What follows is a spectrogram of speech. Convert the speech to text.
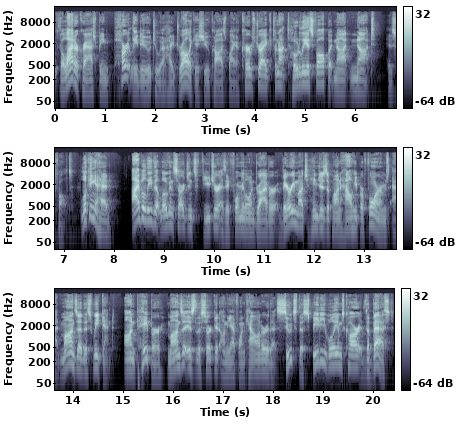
with the latter crash being partly due to a hydraulic issue caused by a curb strike. So, not totally his fault, but not not his fault. Looking ahead, I believe that Logan Sargeant's future as a Formula One driver very much hinges upon how he performs at Monza this weekend. On paper, Monza is the circuit on the F1 calendar that suits the speedy Williams car the best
